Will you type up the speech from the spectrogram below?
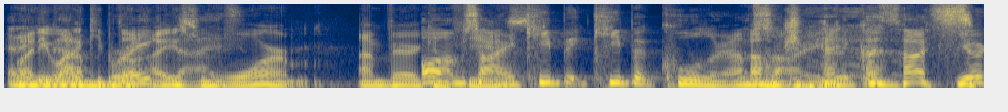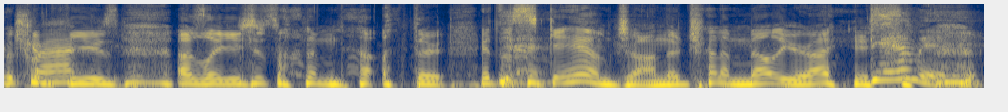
and Why do you want gotta keep the break ice, warm? I'm very. Confused. Oh i'm sorry keep it keep it cooler i'm sorry because I was you're trying confused. I was like, you just want to melt. Their, it's a scam, John. They're trying to melt your ice. Damn it!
